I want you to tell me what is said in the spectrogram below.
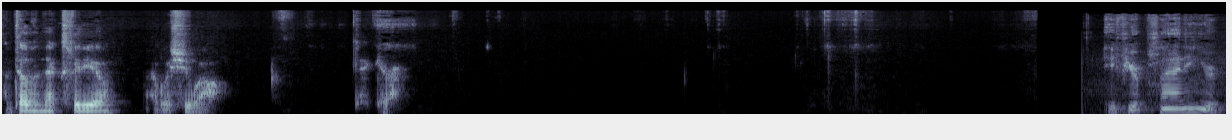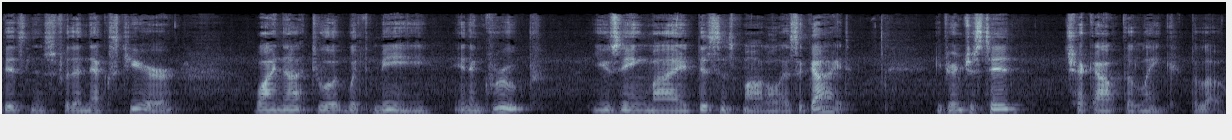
Until the next video, I wish you well. Take care. If you're planning your business for the next year, why not do it with me in a group using my business model as a guide? If you're interested, check out the link below.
